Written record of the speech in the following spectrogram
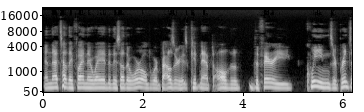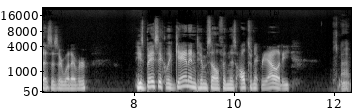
And that's how they find their way into this other world where Bowser has kidnapped all the the fairy queens or princesses or whatever. He's basically Ganoned himself in this alternate reality. Snap.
